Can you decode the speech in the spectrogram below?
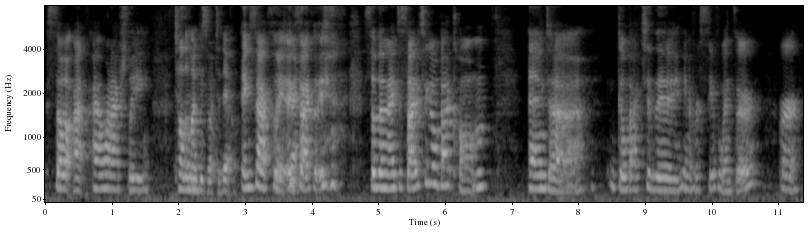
So I, I want to actually Tell the monkeys what to do. Exactly, Right, right. exactly. So then I decided to go back home and uh, go back to the University of Windsor, or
